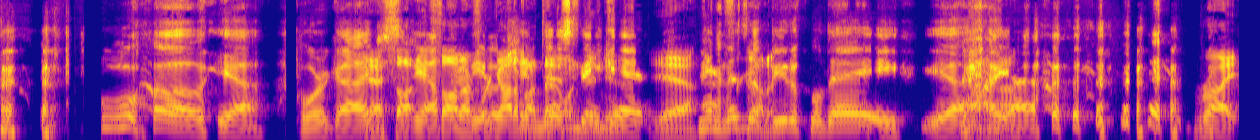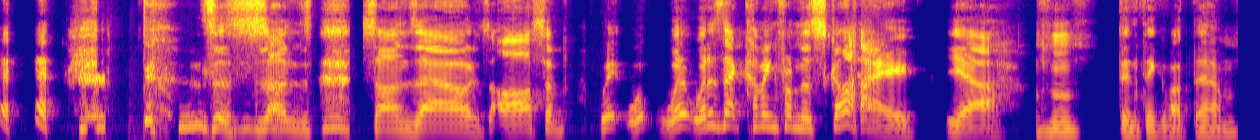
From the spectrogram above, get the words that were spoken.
Whoa! Yeah. Poor guy. Yeah, I thought, thought I forgot ocean. about that one. Didn't you? Yeah. Man, this is a beautiful it. day. Yeah. Uh-huh. yeah. right. the sun's sun's out. It's awesome. Wait, what? What is that coming from the sky? Yeah. Mm-hmm didn't think about them.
